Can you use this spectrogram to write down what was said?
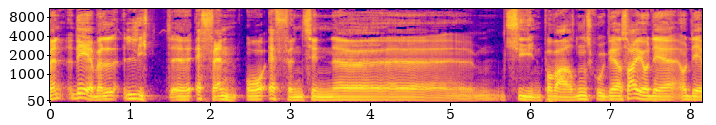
Men det er vel litt eh, FN og FN sin uh, syn på verden, skulle jeg si, og det, og det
